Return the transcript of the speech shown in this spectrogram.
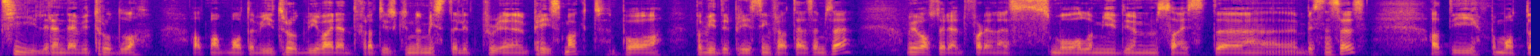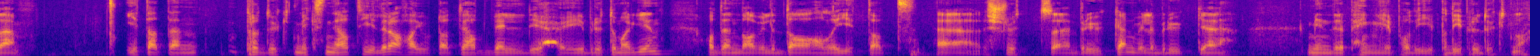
tidligere enn det vi trodde. da. At man på en måte, vi, trodde, vi var redd for at vi kunne miste litt prismakt på, på videreprising fra TSMC. Og vi var også redd for denne small og medium-sized eh, businesses. At de på en måte gitt at den produktmiksen de har hatt tidligere, har gjort at de har hatt veldig høy bruttomargin, og den da ville dale gitt at eh, sluttbrukeren ville bruke mindre penger på de, på de, produktene.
